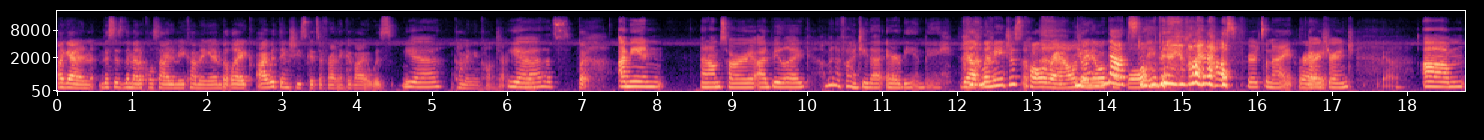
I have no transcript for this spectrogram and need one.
again, this is the medical side of me coming in, but like I would think she's schizophrenic if I was yeah coming in contact. with yeah that's But i mean and i'm sorry i'd be like i'm gonna find you that airbnb yeah, let me just call around. You I know a not couple. sleeping in my house for tonight. Right. Very strange. Yeah. Um.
